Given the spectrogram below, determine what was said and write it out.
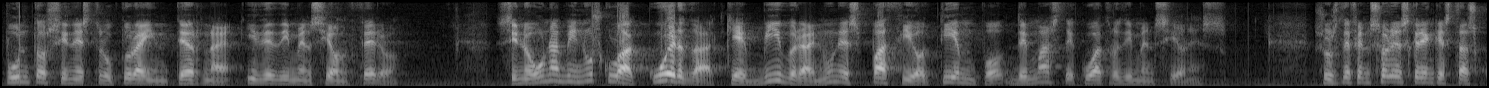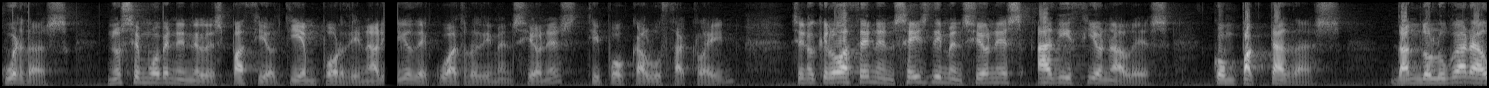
punto sin estructura interna y de dimensión cero, sino una minúscula cuerda que vibra en un espacio-tiempo de más de cuatro dimensiones. Sus defensores creen que estas cuerdas no se mueven en el espacio-tiempo ordinario de cuatro dimensiones, tipo Kaluza-Klein, sino que lo hacen en seis dimensiones adicionales, compactadas, dando lugar a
